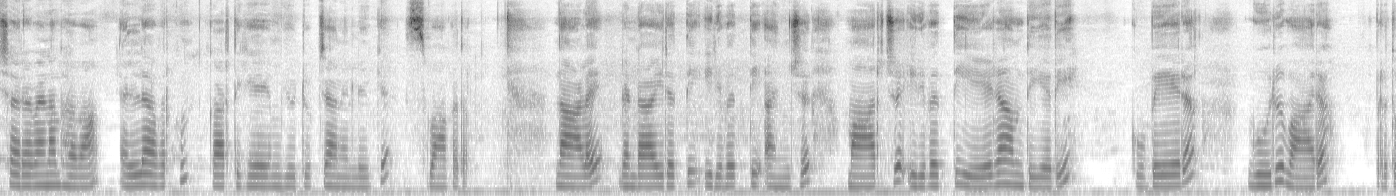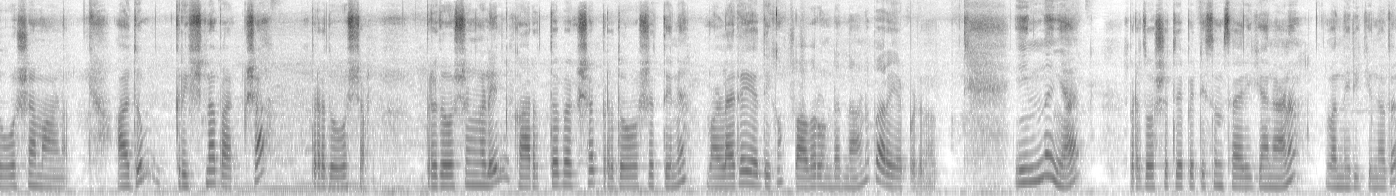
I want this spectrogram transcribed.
ശരവണ ഭവ എല്ലാവർക്കും കാർത്തികേയം യൂട്യൂബ് ചാനലിലേക്ക് സ്വാഗതം. നാളെ രണ്ടായിരത്തി ഇരുപത്തി അഞ്ച് മാർച്ച് ഇരുപത്തി ഏഴാം തീയതി കുബേര ഗുരുവാര പ്രദോഷമാണ്. അതും കൃഷ്ണപക്ഷ പ്രദോഷം. പ്രദോഷങ്ങളിൽ കറുത്തപക്ഷ പ്രദോഷത്തിന് വളരെയധികം പവറുണ്ടെന്നാണ് പറയപ്പെടുന്നത്. ഇന്ന് ഞാൻ പ്രദോഷത്തെപ്പറ്റി സംസാരിക്കാനാണ് വന്നിരിക്കുന്നത്.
